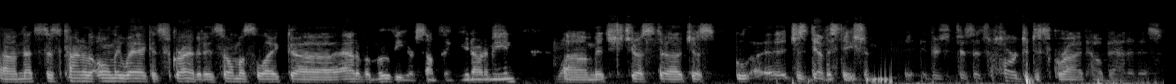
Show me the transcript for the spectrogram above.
Um, that's just kind of the only way I could describe it. It's almost like uh, out of a movie or something. You know what I mean? Wow. Um, it's just uh, just uh, just devastation there's just it's hard to describe how bad it is.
